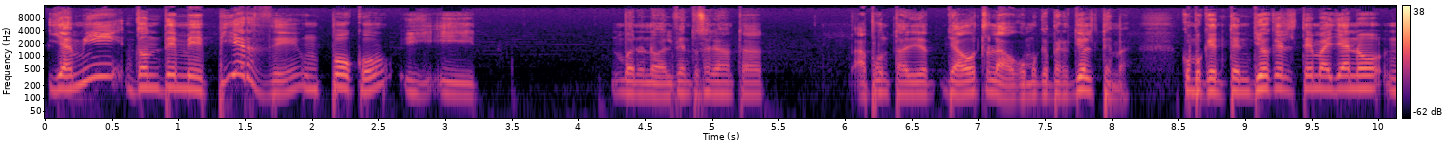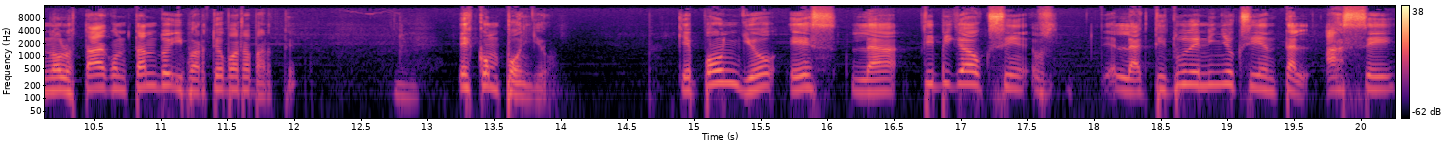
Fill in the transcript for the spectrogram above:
Y a mí, donde me pierde un poco, y, y- bueno, no, el viento se levanta, apunta ya, ya a otro lado, como que perdió el tema. Como que entendió que el tema ya no, no lo estaba contando y partió para otra parte. Mm. Es con Ponyo. Que Ponyo es la típica la actitud de niño occidental. Hace,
